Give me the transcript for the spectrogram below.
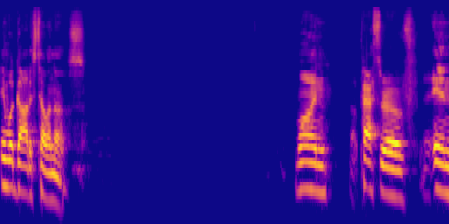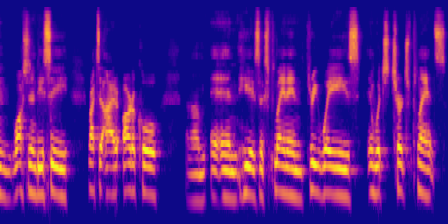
in what God is telling us. One pastor of in Washington D.C. writes an article, um, and he is explaining three ways in which church plants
